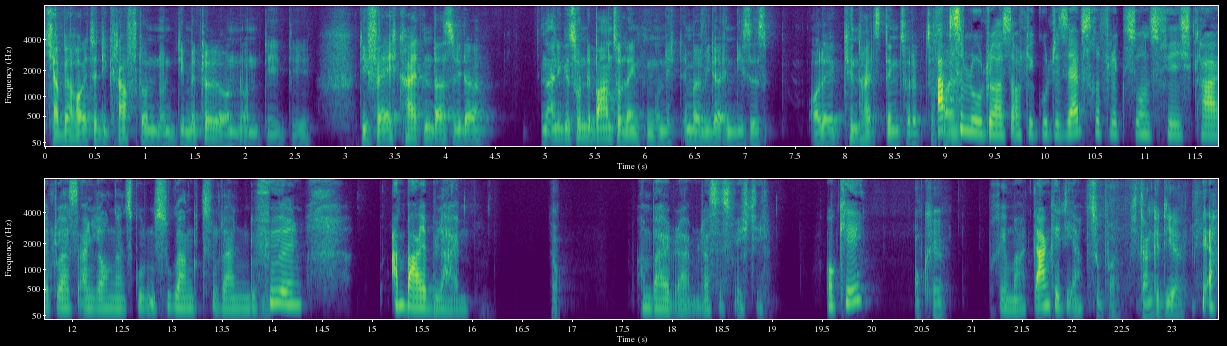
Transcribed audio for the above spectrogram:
ich habe ja heute die Kraft und, und die Mittel und, und die, die, die Fähigkeiten, das wieder in eine gesunde Bahn zu lenken und nicht immer wieder in dieses olle Kindheitsding zurückzufallen. Absolut, du hast auch die gute Selbstreflexionsfähigkeit, du hast eigentlich auch einen ganz guten Zugang zu deinen Gefühlen. Am Ball bleiben. Ja. Am Ball bleiben, das ist wichtig. Okay? Okay. Prima, danke dir. Super, ich danke dir. Ja.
